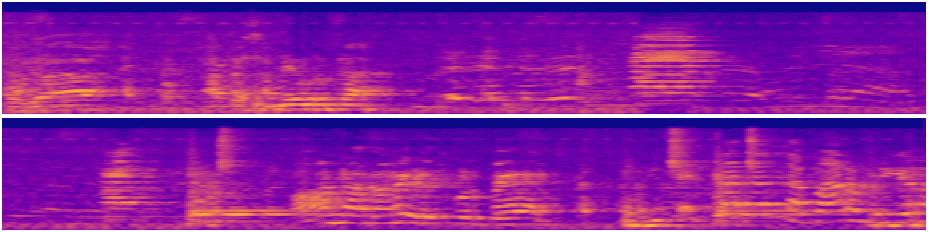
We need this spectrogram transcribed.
அக்கா, அக்கா சண்டை பாடினா தானே எடுத்து கொடுப்பேன். நான் பாட முடியும்?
